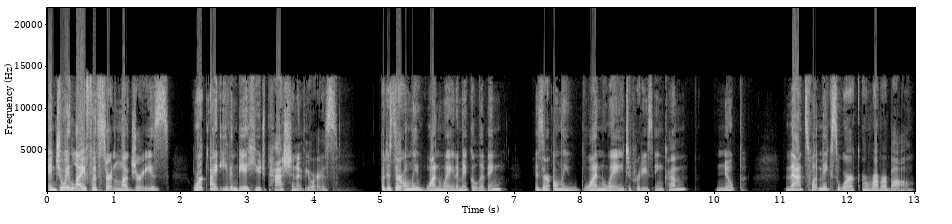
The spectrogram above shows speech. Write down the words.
enjoy life with certain luxuries. Work might even be a huge passion of yours. But is there only one way to make a living? Is there only one way to produce income? Nope. That's what makes work a rubber ball.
